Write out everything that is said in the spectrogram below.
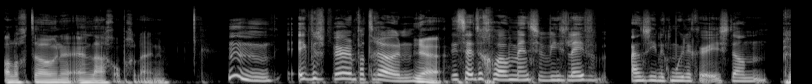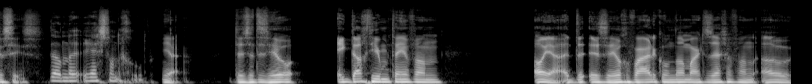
allochtonen en laagopgeleiden. Hmm, ik bespeur een patroon. Ja, Dit zijn toch gewoon mensen wiens leven aanzienlijk moeilijker is dan, precies. dan de rest van de groep. Dus het is heel. Ik dacht hier meteen van. Oh ja, het is heel gevaarlijk om dan maar te zeggen van. Oh,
